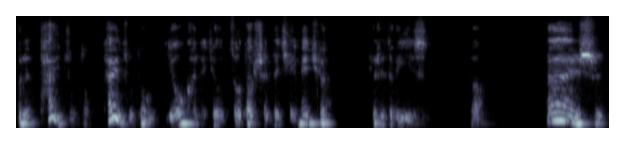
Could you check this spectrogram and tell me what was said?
不能太主动，太主动有可能就走到神的前面去了，就是这个意思，是吧？但是，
